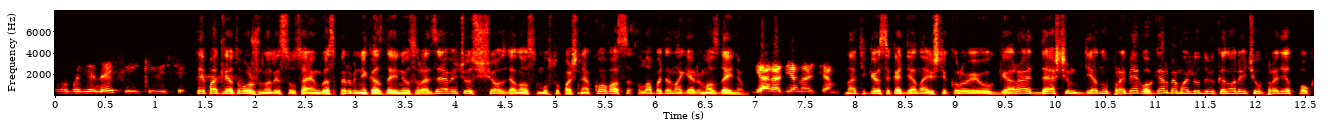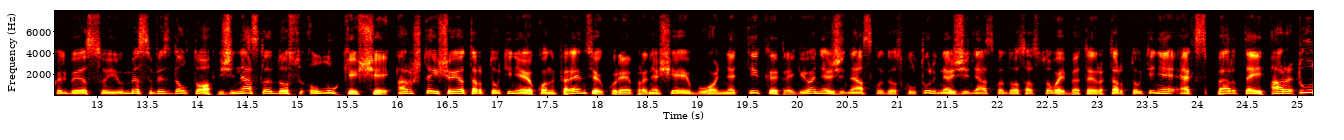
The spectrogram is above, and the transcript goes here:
Labadiena, sveiki visi. Taip pat Lietuvos žurnalistų sąjungos pirmininkas Dainius Radzevičius, šios dienos mūsų pašnekovas. Labadiena, gerbiamas Dainiu. Gerą dieną visiems. Na, tikiuosi, kad diena iš tikrųjų gera. Dešimt dienų prabėgo. Gerbiama Liudvika, norėčiau pradėti pokalbį su jumis vis dėlto žiniasklaidos lūkesčiai. Ar štai šioje tarptautinėje konferencijoje, kurioje pranešėjai buvo ne tik regioninės žiniasklaidos, kultūrinės žiniasklaidos atstovai, bet ir tarptautiniai ekspertai, ar tų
